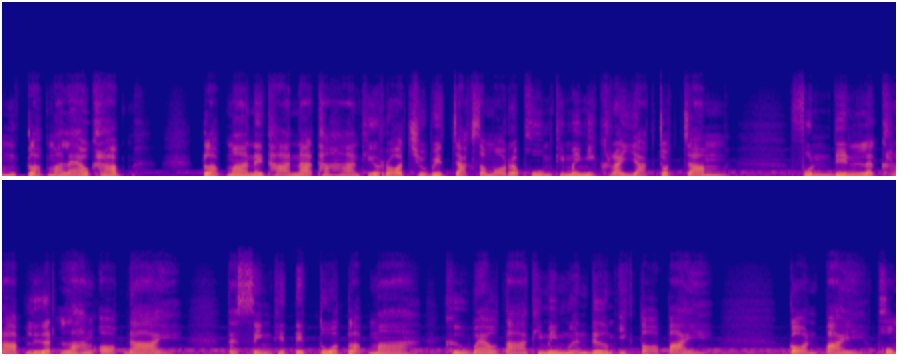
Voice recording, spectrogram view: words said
ผมกลับมาแล้วครับ กลับมาในฐานะทหารที่รอดชีวิตจากสมรภูมิที่ไม่มีใครอยากจดจำฝุ่นดินและคราบเลือดล้างออกได้ แต่สิ่งที่ติดตัวกลับมา คือแววตาที่ไม่เหมือนเดิมอีกต่อไป ก่อนไป ผม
